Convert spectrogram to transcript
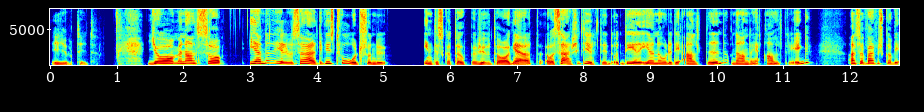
i jultid? Ja, men alltså egentligen är det så här att det finns två ord som du inte ska ta upp överhuvudtaget och särskilt jultid. Och det ena ordet är alltid och det andra är aldrig. Alltså varför ska vi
